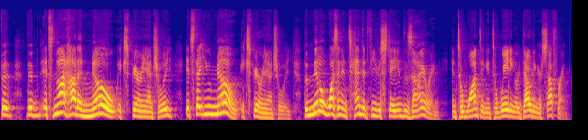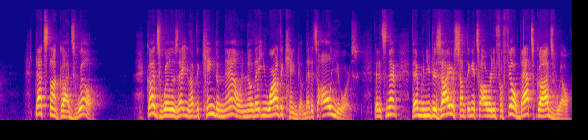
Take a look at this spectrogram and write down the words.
The, the, it's not how to know experientially, it's that you know experientially. The middle wasn't intended for you to stay in desiring, into wanting, into waiting or doubting or suffering. That's not God's will. God's will is that you have the kingdom now and know that you are the kingdom, that it's all yours. That it's that when you desire something, it's already fulfilled. That's God's will.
